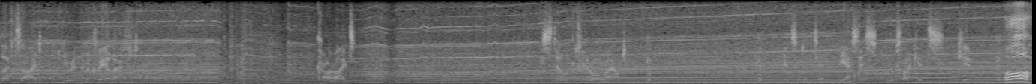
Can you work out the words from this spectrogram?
Left side, you're in the clear left. Car right. He's still clear all round. Incident in the S's. Looks like it's Kim. Oh,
